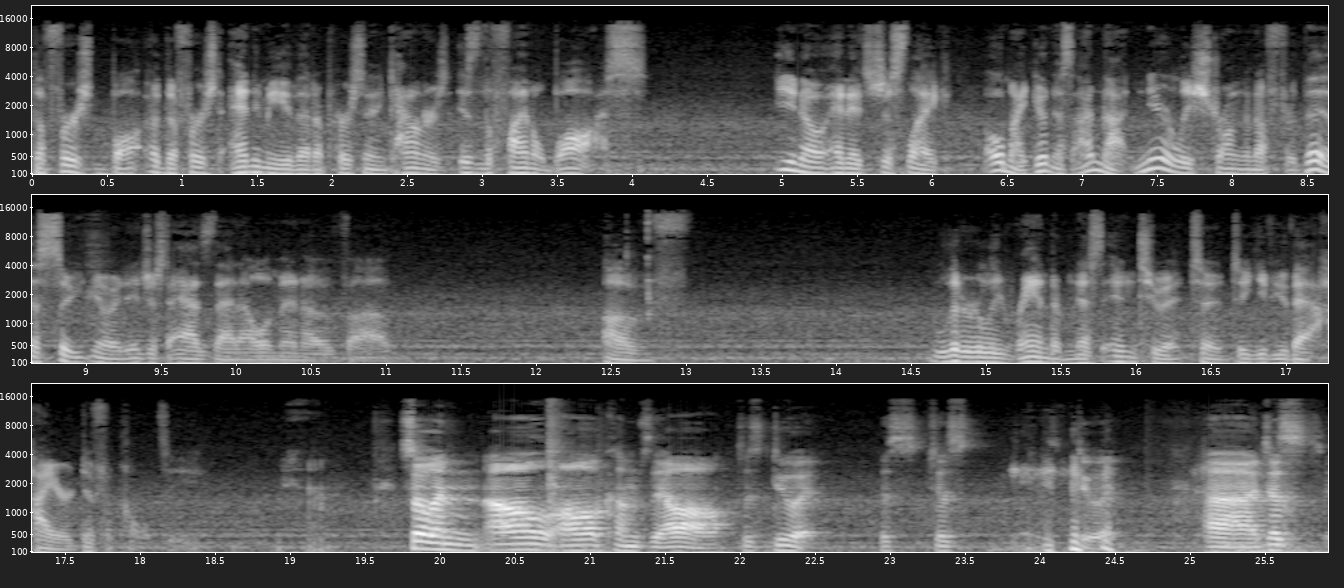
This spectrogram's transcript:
the first bo- uh, the first enemy that a person encounters is the final boss. You know, and it's just like, oh my goodness, I'm not nearly strong enough for this. So you know, it, it just adds that element of uh, of literally randomness into it to, to give you that higher difficulty. So when all all comes to all, just do it. Just just do it. Uh, just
